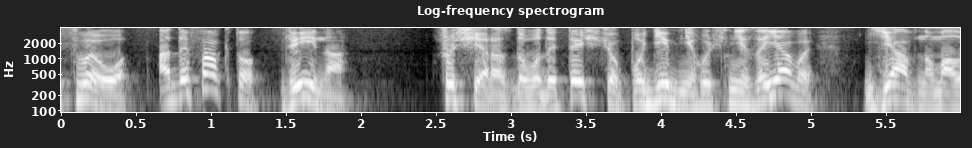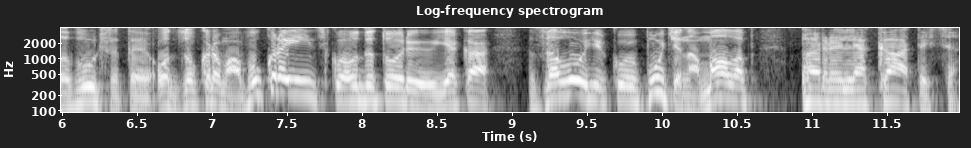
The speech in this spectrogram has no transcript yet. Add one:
СВО, а де-факто війна. Що ще раз доводить те, що подібні гучні заяви явно мали влучити, от зокрема в українську аудиторію, яка за логікою Путіна мала б перелякатися,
